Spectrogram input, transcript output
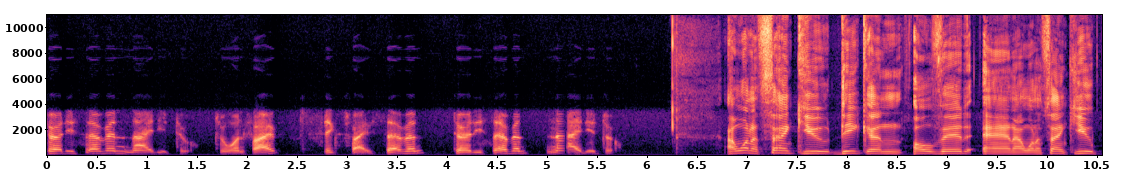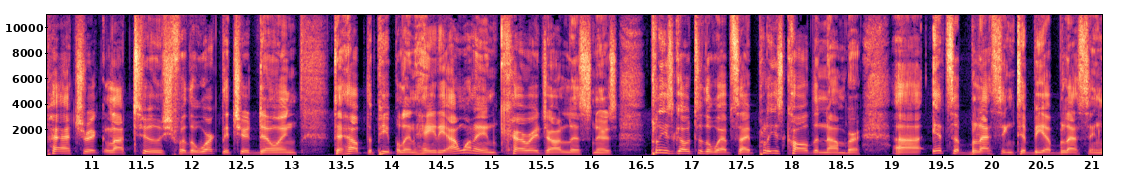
3792. 215 657 3792. I want to thank you, Deacon Ovide, and I want to thank you, Patrick Latouche, for the work that you're doing to help the people in Haiti. I want to encourage our listeners. Please go to the website. Please call the number. Uh, it's a blessing to be a blessing.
